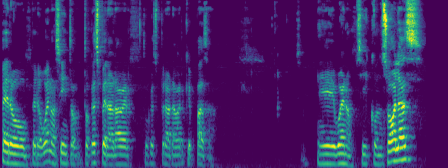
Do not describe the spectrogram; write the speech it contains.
Pero, pero bueno, sí, to- toca esperar a ver, toca esperar a ver qué pasa. Eh, bueno, sí, consolas.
